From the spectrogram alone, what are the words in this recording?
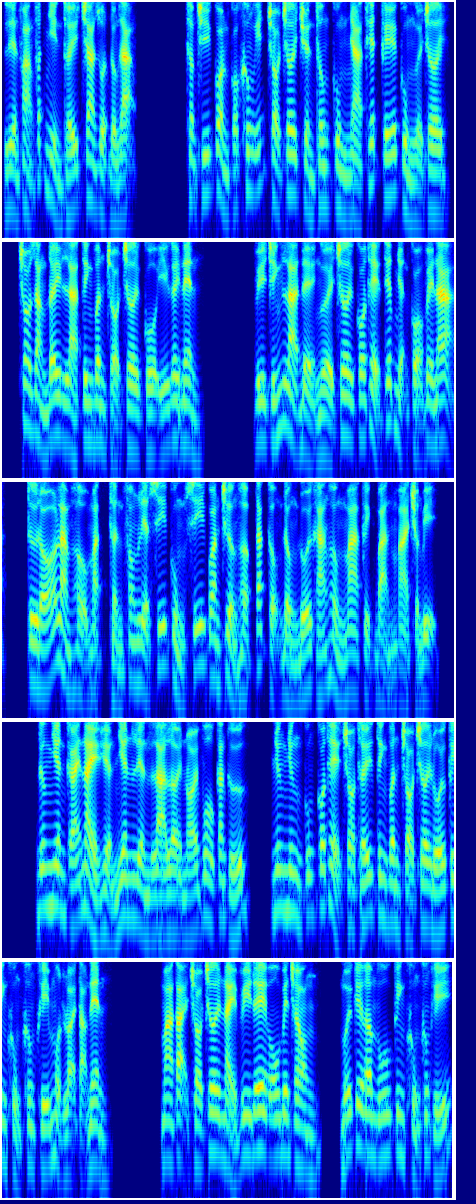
liền phảng phất nhìn thấy cha ruột đồng dạng. Thậm chí còn có không ít trò chơi truyền thông cùng nhà thiết kế cùng người chơi, cho rằng đây là tinh vân trò chơi cố ý gây nên vì chính là để người chơi có thể tiếp nhận cọ vê nạ, từ đó làm hậu mặt thần phong liệt sĩ cùng sĩ quan trường hợp tác cộng đồng đối kháng hồng ma kịch bản mà chuẩn bị. Đương nhiên cái này hiển nhiên liền là lời nói vô căn cứ, nhưng nhưng cũng có thể cho thấy tinh vân trò chơi đối kinh khủng không khí một loại tạo nên. Mà tại trò chơi này video bên trong, mới kêu âm u kinh khủng không khí,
